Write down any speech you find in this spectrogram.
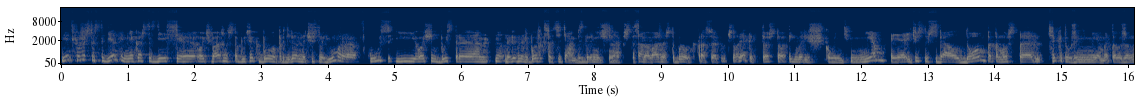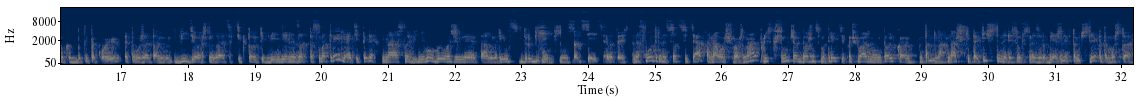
Я скажу, что студенты. Мне кажется, здесь э, очень важно, чтобы у человека было определенное чувство юмора, вкус и очень быстрая, ну, наверное, любовь к соцсетям, безграничная. Что самое важное, что было как раз у этого человека, это то, что ты говоришь какой-нибудь мем и, и чувствуешь себя алдом, потому что человек — это уже не мем, это уже, ну, как бы ты такой, это уже там видео, что называется, в ТикТоке две недели назад посмотрели, а теперь на основе него выложили там рилс в другие какие-нибудь соцсети. Ну, то есть насмотренность в соцсетях, она очень важна. Плюс ко всему человек должен смотреть, очень важно не только ну, там, на наши какие-то отечественные ресурсы, но и зарубежные в том числе, потому что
